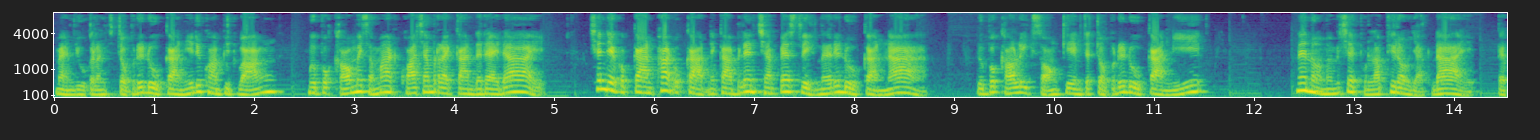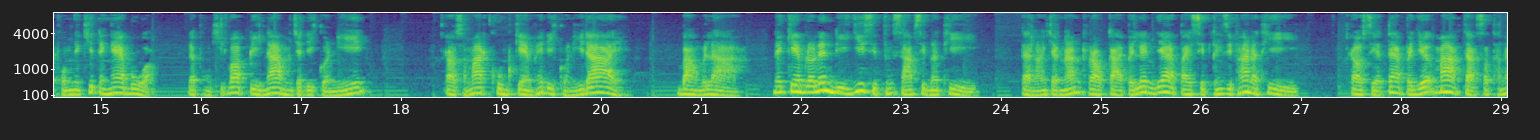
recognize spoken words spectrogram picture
แมนยูกำลังจะจบฤดูกาลนี้ด้วยความผิดหวัง เมื่อพวกเขาไม่สามารถคว้าแชมป์รายการใดๆได้ เช่นเดียวกับการพลาดโอกาสในการไปเล่นแชมเปี้ยนส์ลีกในฤดูกาลหน้า หรือพวกเขาเหลืออีก2เกมจะจบฤดูกาลนี้ แน่นอนมันไม่ใช่ผลลัพธ์ที่เราอยากได้ แต่ผมยังคิดในแง่บวก และผมคิดว่าปีหน้ามันจะดีกว่านี้ เราสามารถคุมเกมให้ดีกว่านี้ได้ บางเวลาในเกมเราเล่นดี 20-30 นาที แต่หลังจากนั้นเรากลายไปเล่นแย่ไป 10-15 นาที เราเสียแต้มไปเยอะมากจากสถาน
